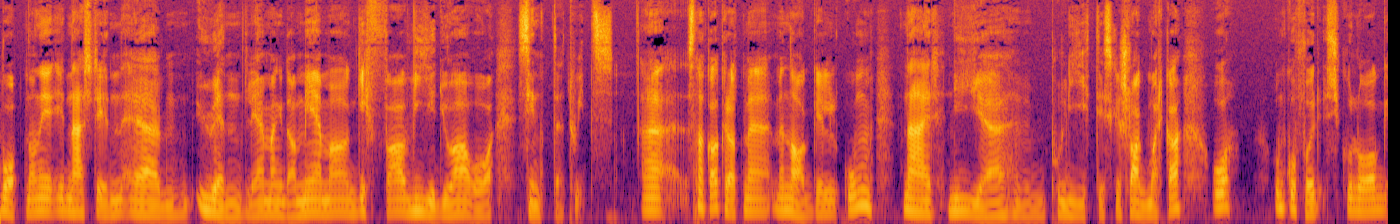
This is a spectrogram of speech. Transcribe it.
Våpnene i, denne striden er uendelige mengder memer, giffer, videoer og sinte tweets. Jeg snakka akkurat med, med, Nagel om denne nye politiske slagmarka, og om hvorfor psykolog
